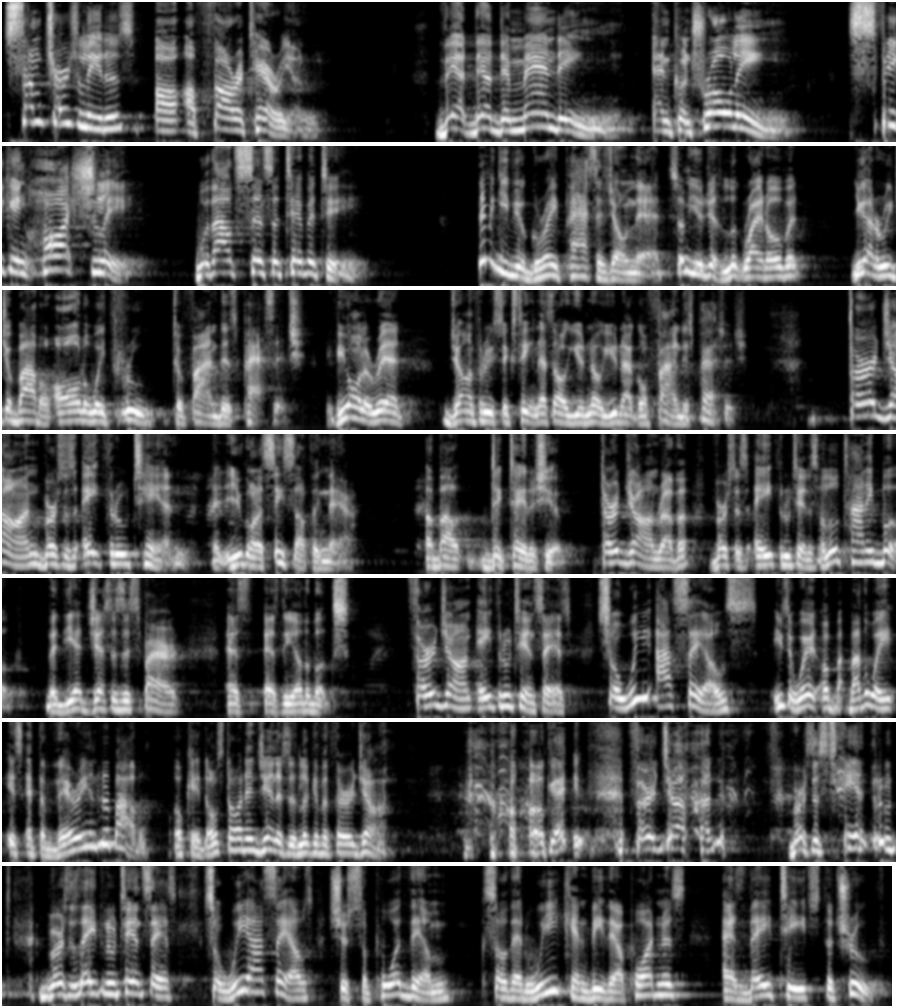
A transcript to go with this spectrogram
Some church leaders are authoritarian. They're, they're demanding and controlling, speaking harshly without sensitivity. Let me give you a great passage on that. Some of you just look right over it. You got to read your Bible all the way through to find this passage. If you only read John 3:16, that's all you know, you're not going to find this passage. Third John verses 8 through 10. You're going to see something there about dictatorship. Third John rather verses 8 through 10. It's a little tiny book, but yet just as inspired as, as the other books. Third John 8 through 10 says, so we ourselves, you said, where, oh, by the way, it's at the very end of the Bible. Okay, don't start in Genesis looking for third John. okay? Third John verses 10 through verses 8 through 10 says, So we ourselves should support them so that we can be their partners as they teach the truth.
